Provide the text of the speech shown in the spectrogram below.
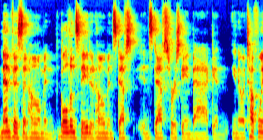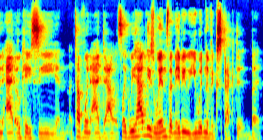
Memphis at home and Golden State at home and Steph's in Steph's first game back and you know a tough win at OKC and a tough win at Dallas. Like we have these wins that maybe you wouldn't have expected, but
